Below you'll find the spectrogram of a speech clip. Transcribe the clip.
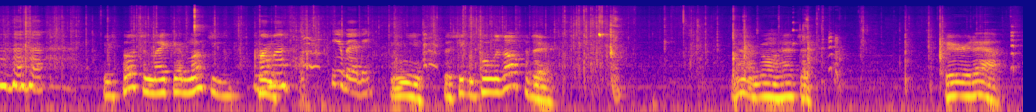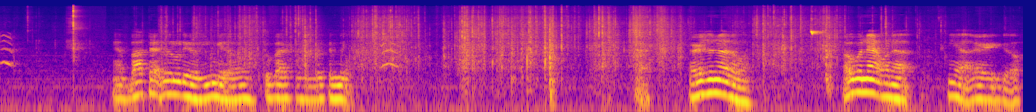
You're supposed to make that monkey Mama, here, baby. you, so she can pull it off of there. Now we're gonna have to carry it out. Now about that little deal, you can get on. Go back and look at me. There's another one. Open that one up. Yeah, there you go.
